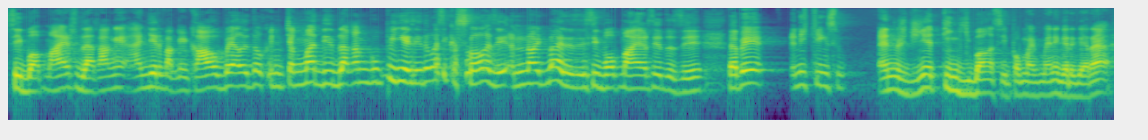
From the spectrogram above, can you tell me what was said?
si Bob Myers belakangnya anjir pakai cowbell itu kenceng banget di belakang kupingnya sih itu masih kesel sih, annoyed banget sih si Bob Myers itu sih. Tapi ini Kings energinya tinggi banget sih pemain-pemainnya gara-gara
